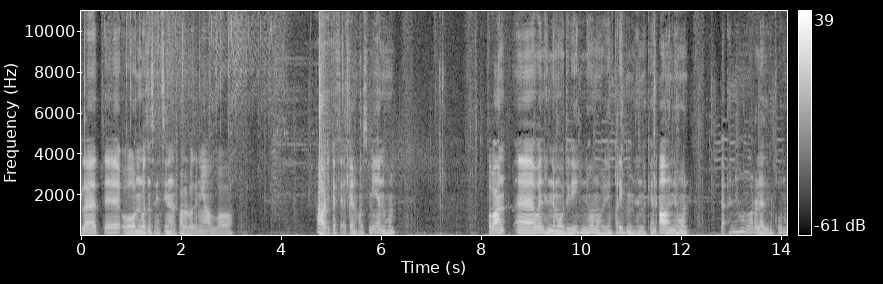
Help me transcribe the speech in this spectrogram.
ثلاثة وهون الوزن صحيح نسينا نرفع له الوزن يا الله. حاجة يكفي 2500 المهم. طبعا آه وين هن موجودين؟ هن هون موجودين قريب من هالمكان. آه هن هون. لا هن هون ورا لازم يكونوا.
